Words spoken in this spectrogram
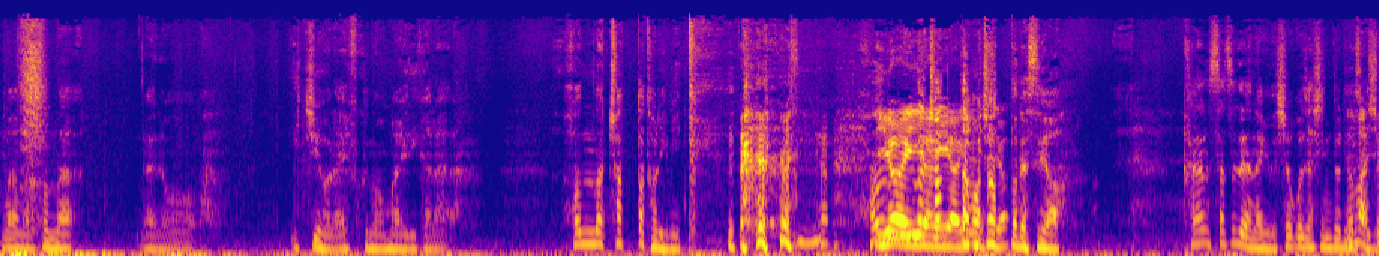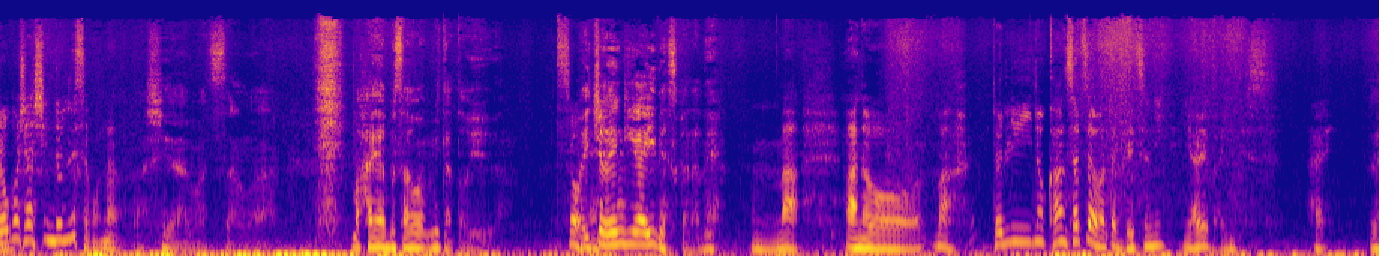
まあまあそんなあの一応来福のお参りからほんのちょっと取り見って。いうほんいやいやのちょっともちょっとですよ。観察ではないけど証拠写真撮りですけどまあ証拠写真撮りですよこんなの。芦屋松さんはまあはやぶさを見たという。まあ、そうね、一応縁起がいいですからね。うん、まああのーまあ鳥の観察はまた別にやればいいんです。はい。何？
